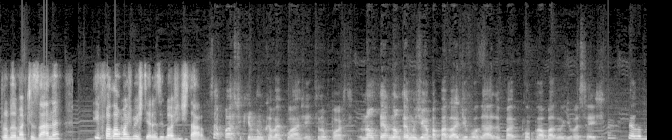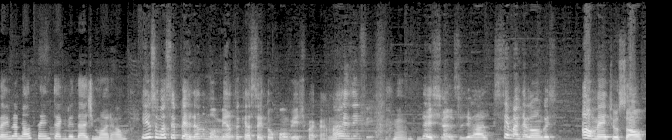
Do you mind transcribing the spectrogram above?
problematizar, né? E falar umas besteiras igual a gente tava. Essa parte que nunca vai pro ar, gente, não posso. Não, tem, não temos dinheiro pra pagar o advogado pra comprar o bagulho de vocês. Pelo bem da nossa integridade moral. Isso você perdendo o momento que aceitou o convite pra cá. Mas enfim, deixando isso de lado, sem mais delongas, aumente o som,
